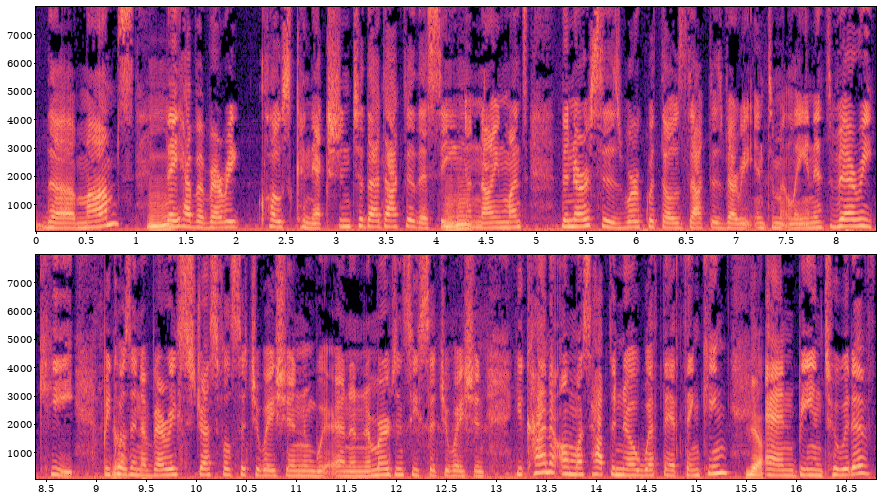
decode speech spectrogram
the moms, Mm-hmm. they have a very close connection to that doctor. They're seeing Mm-hmm. in nine months. The nurses work with those doctors very intimately, and it's very key because Yeah. in a very stressful situation, where in an emergency situation, you kind of almost have to know what they're thinking Yeah. and be intuitive.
